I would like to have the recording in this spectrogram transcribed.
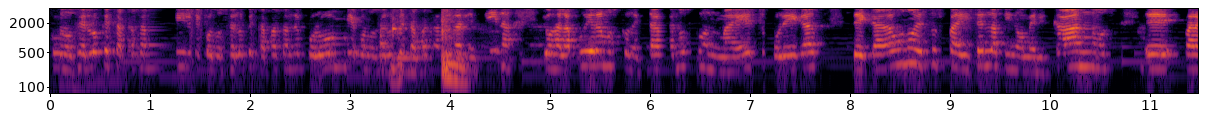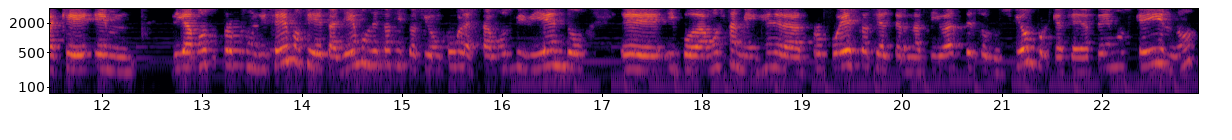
conocer lo que está pasando en Chile, conocer lo que está pasando en Colombia, conocer lo que está pasando en Argentina, y ojalá pudiéramos conectarnos con maestros, colegas de cada uno de estos países latinoamericanos para que em, digamos, profundicemos y detallemos esa situación como la estamos viviendo eh, y podamos también generar propuestas y alternativas de solución, porque hacia allá tenemos que ir, ¿no?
